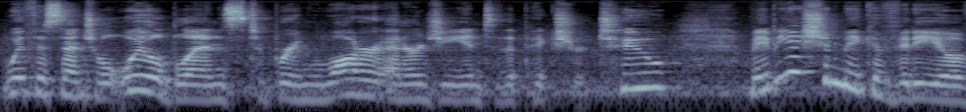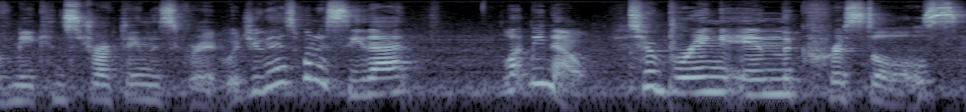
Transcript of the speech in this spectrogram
with essential oil blends to bring water energy into the picture too. Maybe I should make a video of me constructing this grid. Would you guys want to see that? Let me know. To bring in the crystals,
